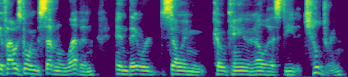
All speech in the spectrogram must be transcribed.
if I was going to 7 Eleven and they were selling cocaine and LSD to children,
